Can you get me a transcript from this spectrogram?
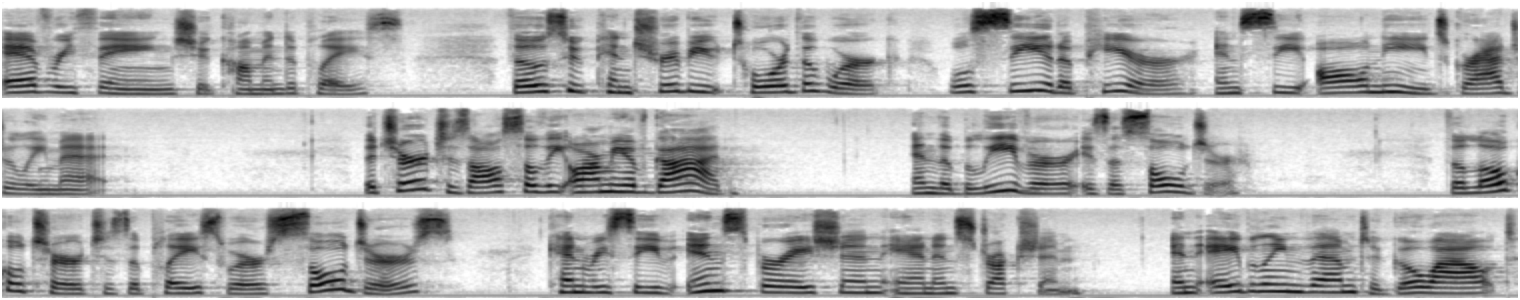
everything should come into place. Those who contribute toward the work will see it appear and see all needs gradually met. The church is also the army of God, and the believer is a soldier. The local church is a place where soldiers can receive inspiration and instruction, enabling them to go out,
